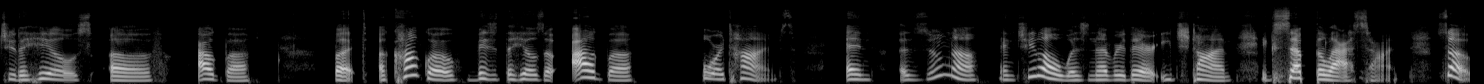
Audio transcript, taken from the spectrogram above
to the hills of Augba, but Okonkwo visit the hills of Augba four times, and Azumna and Chielo was never there each time except the last time. So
